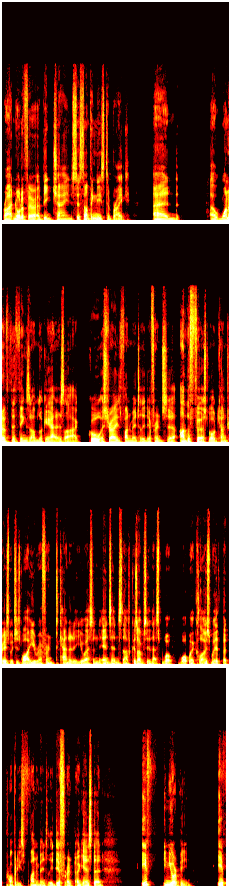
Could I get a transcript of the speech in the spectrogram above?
right? In order for a big change, there's something needs to break. And uh, one of the things that I'm looking at is like, cool, Australia is fundamentally different to other first world countries, which is why you referenced Canada, US, and NZ and stuff, because obviously that's what, what we're close with, but property is fundamentally different against it. If, in your opinion, if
